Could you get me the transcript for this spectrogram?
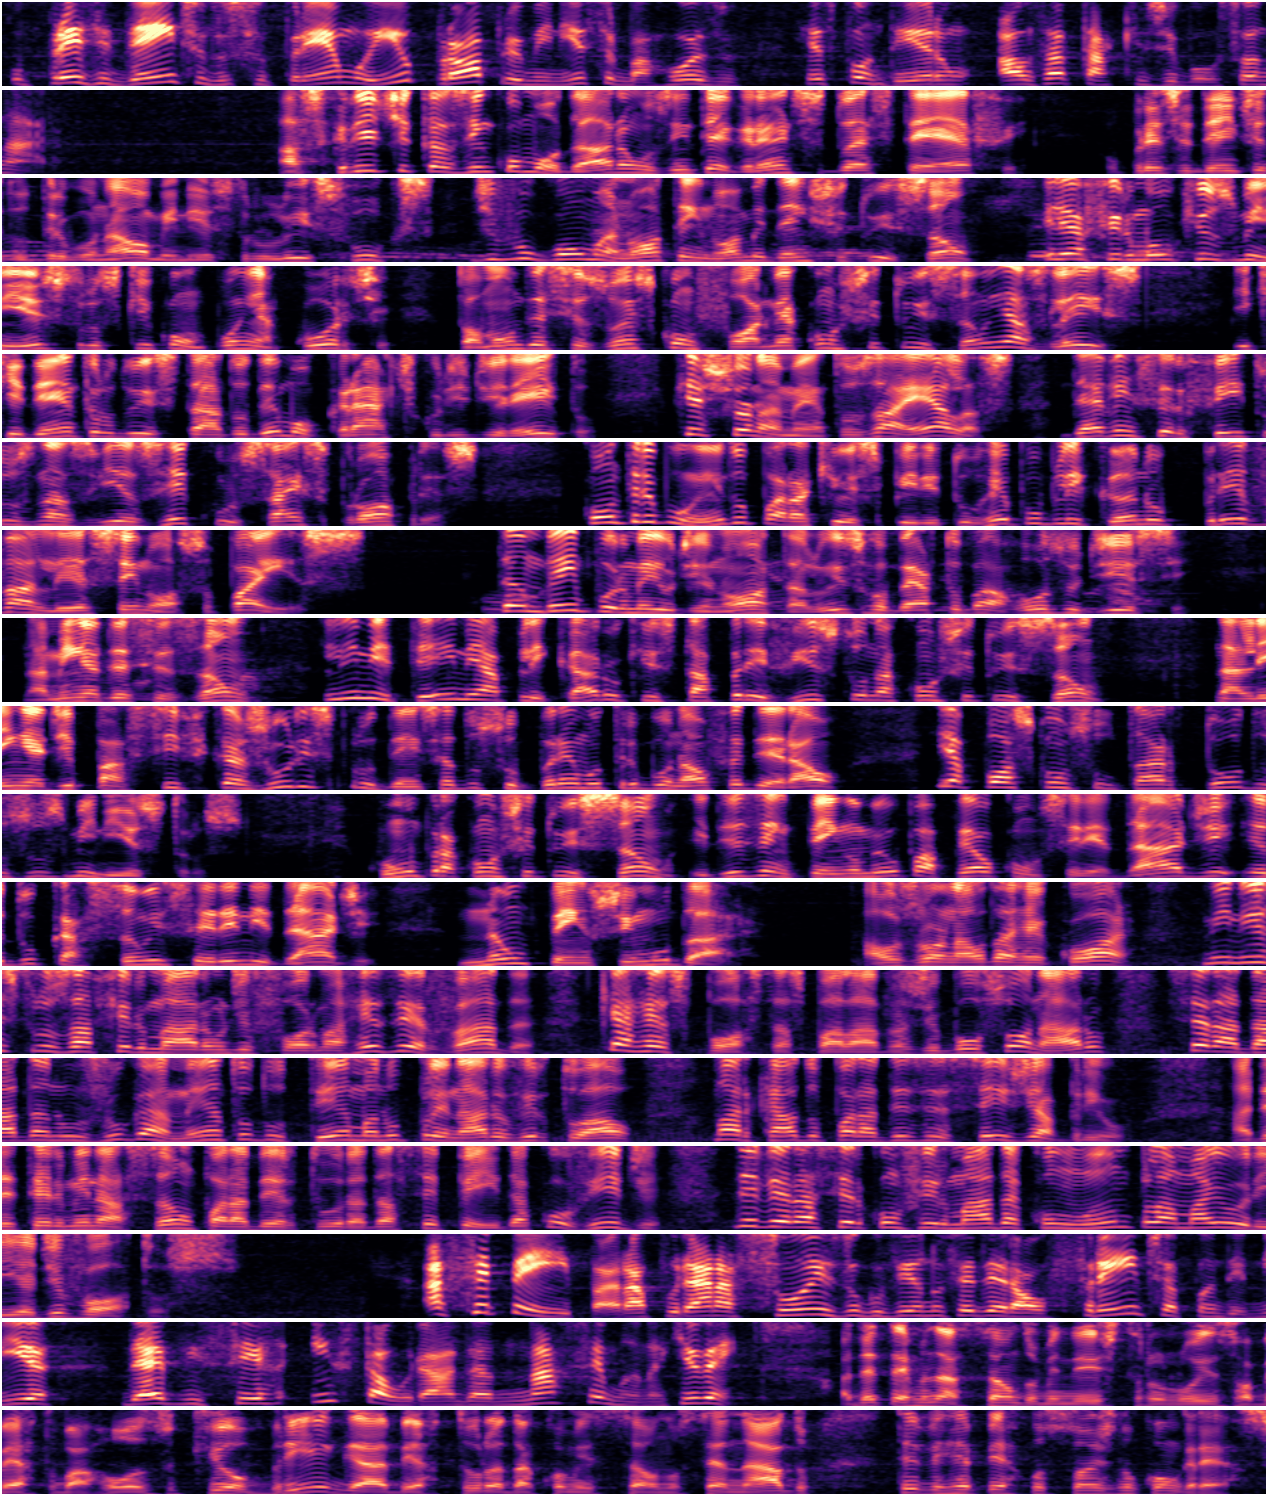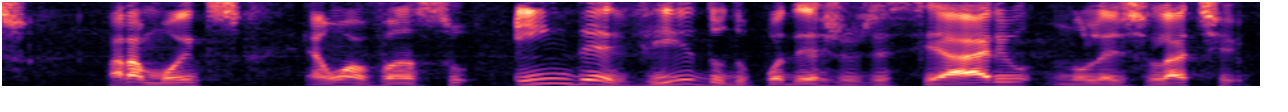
O presidente do Supremo e o próprio ministro Barroso responderam aos ataques de Bolsonaro. As críticas incomodaram os integrantes do STF. O presidente do tribunal, ministro Luiz Fux, divulgou uma nota em nome da instituição. Ele afirmou que os ministros que compõem a corte tomam decisões conforme a Constituição e as leis e que, dentro do Estado democrático de direito, questionamentos a elas devem ser feitos nas vias recursais próprias, contribuindo para que o espírito republicano prevaleça em nosso país. Também por meio de nota, Luiz Roberto Barroso disse: Na minha decisão, limitei-me a aplicar o que está previsto na Constituição na linha de pacífica jurisprudência do Supremo Tribunal Federal e após consultar todos os ministros. Cumpro a Constituição e desempenho meu papel com seriedade, educação e serenidade. Não penso em mudar. Ao Jornal da Record, ministros afirmaram de forma reservada que a resposta às palavras de Bolsonaro será dada no julgamento do tema no plenário virtual, marcado para 16 de abril. A determinação para a abertura da CPI da Covid deverá ser confirmada com ampla maioria de votos. A CPI para apurar ações do governo federal frente à pandemia deve ser instaurada na semana que vem. A determinação do ministro Luiz Roberto Barroso, que obriga a abertura da comissão no Senado, teve repercussões no Congresso. Para muitos, é um avanço indevido do Poder Judiciário no Legislativo.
